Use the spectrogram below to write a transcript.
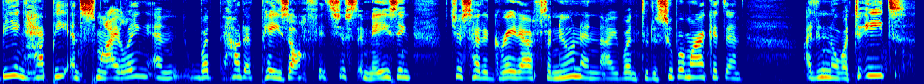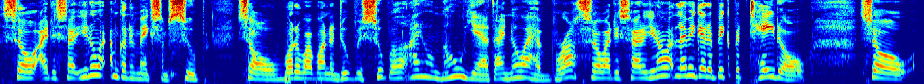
being happy and smiling and what how that pays off. It's just amazing. Just had a great afternoon, and I went to the supermarket and. I didn't know what to eat, so I decided, you know what, I'm going to make some soup. So, what do I want to do with soup? Well, I don't know yet. I know I have broth, so I decided, you know what, let me get a big potato. So,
